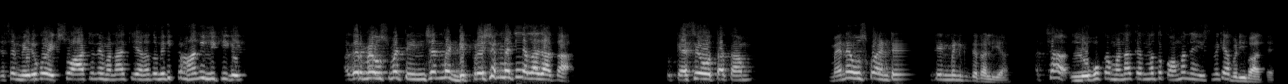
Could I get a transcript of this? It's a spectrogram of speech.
जैसे मेरे को 108 ने मना किया ना तो मेरी कहानी लिखी गई। अगर मैं उसमें टेंशन में, डिप्रेशन में चला जाता तो कैसे होता काम? मैंने उसको एंटरटेनमेंट की तरह लिया। अच्छा लोगों का मना करना तो कॉमन है, इसमें क्या बड़ी बात है?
